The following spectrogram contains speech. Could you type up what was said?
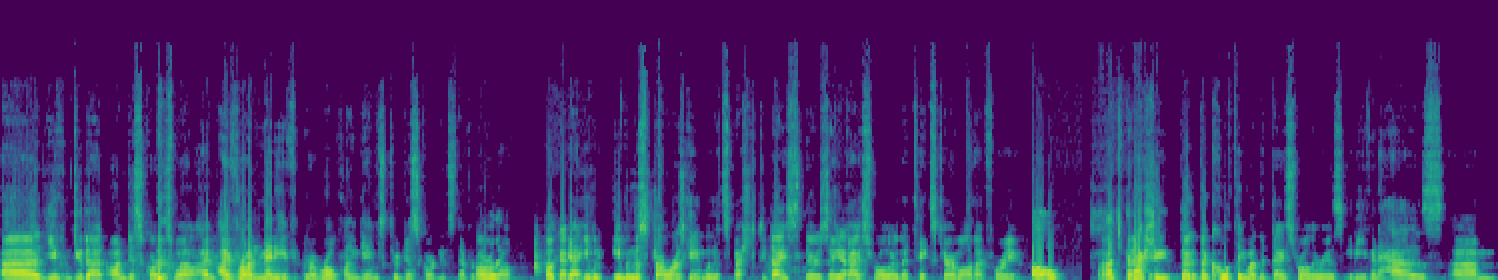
Uh, you can do that on Discord as well. I, I've run many role playing games through Discord, and it's never been Oh, really? a problem. Okay. Yeah, even even the Star Wars game with its specialty dice, there's a Yeah. dice roller that takes care of all that for you. Oh, that's And pretty. actually, the the cool thing about the dice roller is it even has um,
